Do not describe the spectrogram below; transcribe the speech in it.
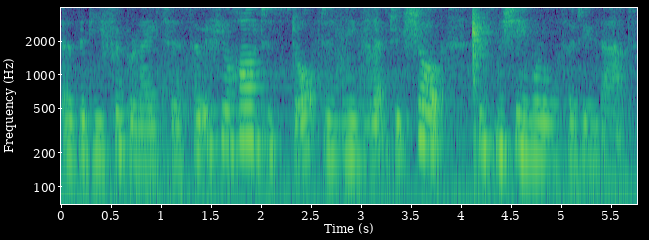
as, a defibrillator. So if your heart has stopped and you need an electric shock, this machine will also do that.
